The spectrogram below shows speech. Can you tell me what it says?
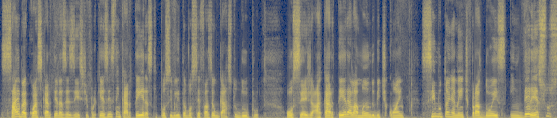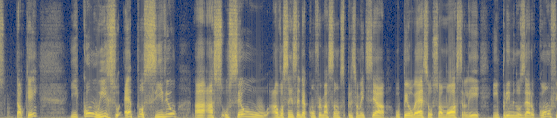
saiba quais carteiras existem, porque existem carteiras que possibilitam você fazer o gasto duplo. Ou seja, a carteira ela manda o Bitcoin simultaneamente para dois endereços, tá ok? E com isso é possível a, a, o seu, a você receber a confirmação, principalmente se a, o POS ou só mostra ali, imprime no zero conf,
